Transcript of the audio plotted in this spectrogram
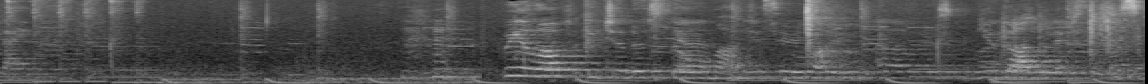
Life. We love each other so Yeah, much. yeah, seriously. I love her so You much. got lipstick on your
